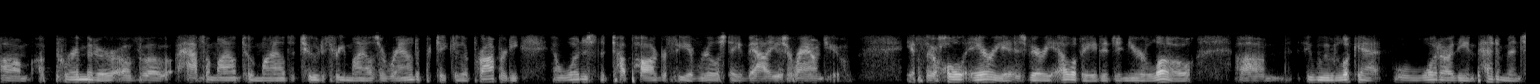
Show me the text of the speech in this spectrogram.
um, a perimeter of uh, half a mile to a mile to two to three miles around a particular property, and what is the topography of real estate values around you. If the whole area is very elevated and you're low, um, we would look at what are the impediments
